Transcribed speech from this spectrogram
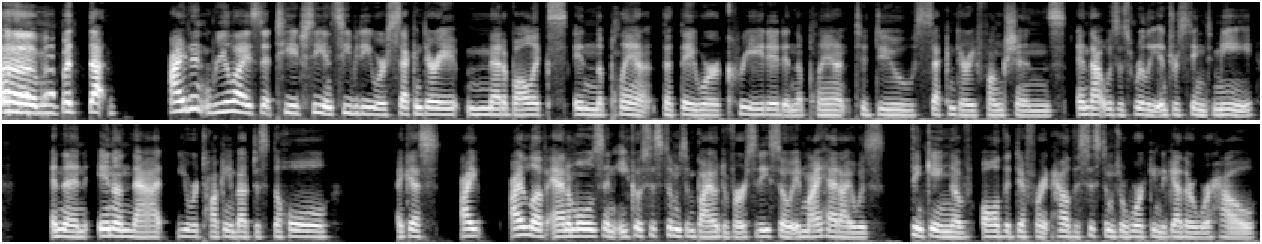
Um, but that I didn't realize that THC and CBD were secondary metabolics in the plant. That they were created in the plant to do secondary functions, and that was just really interesting to me. And then in on that, you were talking about just the whole. I guess I I love animals and ecosystems and biodiversity. So in my head, I was thinking of all the different how the systems were working together, were how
